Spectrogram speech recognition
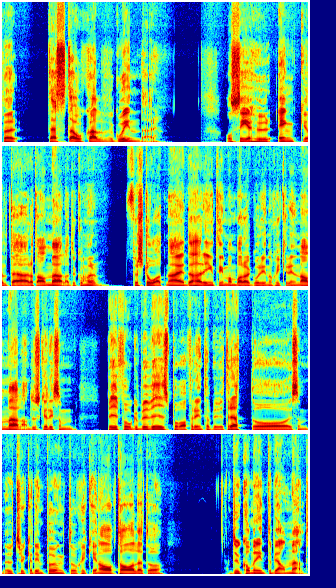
För testa och själv gå in där och se hur enkelt det är att anmäla. Du kommer förstå att nej, det här är ingenting man bara går in och skickar in en anmälan. Du ska liksom bifoga bevis på varför det inte har blivit rätt och liksom uttrycka din punkt och skicka in avtalet. Och du kommer inte bli anmäld.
